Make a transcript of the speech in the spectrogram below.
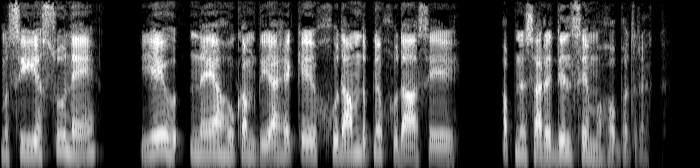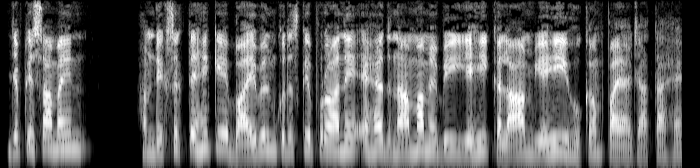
مسیح یسو نے یہ نیا حکم دیا ہے کہ خدا مد اپنے خدا سے، اپنے سارے دل سے محبت رکھ۔ جبکہ سامعین، ہم دیکھ سکتے ہیں کہ بائبل مقدس کے پرانے عہد نامہ میں بھی یہی کلام، یہی حکم پایا جاتا ہے۔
